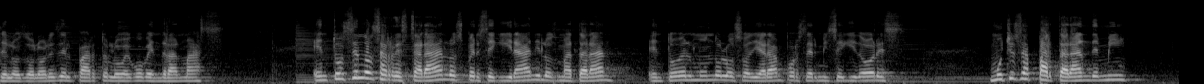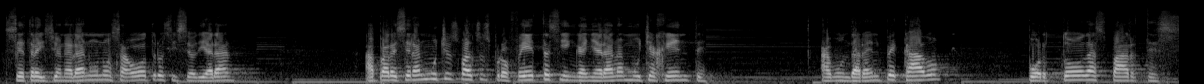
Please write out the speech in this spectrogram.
de los dolores del parto, luego vendrán más. Entonces los arrestarán, los perseguirán y los matarán. En todo el mundo los odiarán por ser mis seguidores. Muchos se apartarán de mí, se traicionarán unos a otros y se odiarán. Aparecerán muchos falsos profetas y engañarán a mucha gente abundará el pecado por todas partes.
